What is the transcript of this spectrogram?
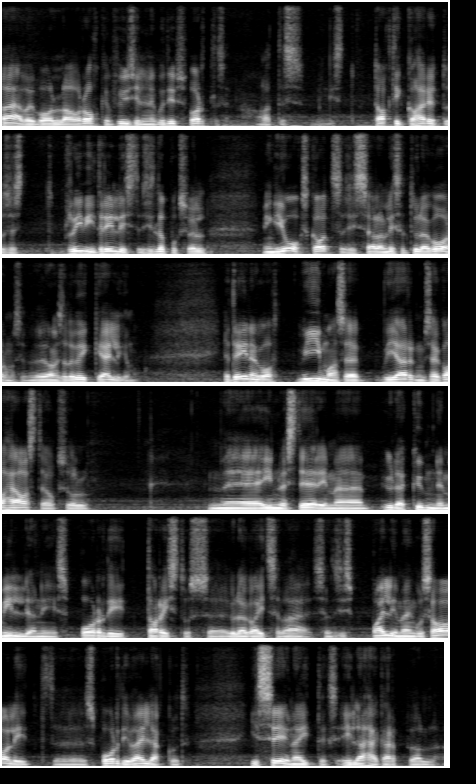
päev võib olla rohkem füüsiline kui tippsportlasel, alates mingist taktikaharjutusest, rivitrillist ja siis lõpuks veel mingi jooks ka otsa, siis seal on lihtsalt ülekoormus ja me peame seda kõike jälgima. ja teine koht, viimase või järgmise kahe aasta jooksul me investeerime üle kümne miljoni sporditaristusse üle kaitseväe, see on siis pallimängusaalid, spordiväljakud. ja see näiteks ei lähe kärpe alla.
